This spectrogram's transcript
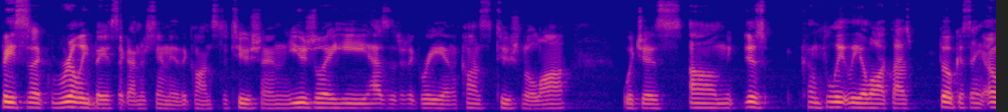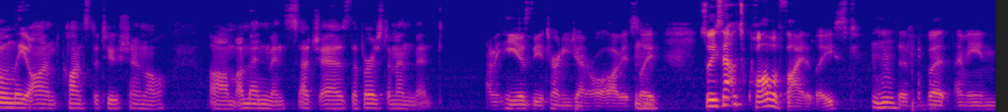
basic, really basic understanding of the Constitution. Usually, he has a degree in constitutional law, which is um, just completely a law class focusing only on constitutional um, amendments, such as the First Amendment. I mean, he is the attorney general, obviously, so he sounds qualified at least. Mhm. to- but I mean,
